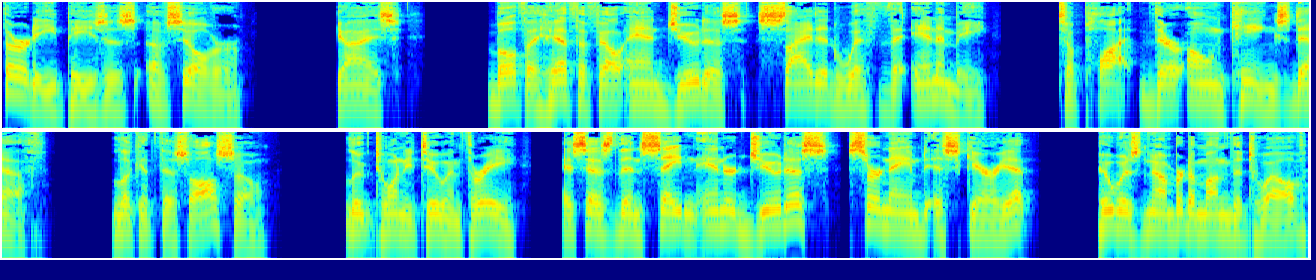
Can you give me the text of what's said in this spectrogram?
30 pieces of silver. Guys, both Ahithophel and Judas sided with the enemy to plot their own king's death. Look at this also. Luke 22 and 3. It says, Then Satan entered Judas, surnamed Iscariot, who was numbered among the twelve.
